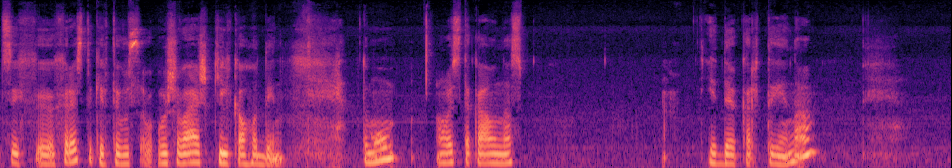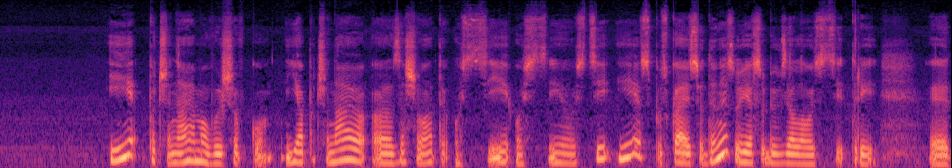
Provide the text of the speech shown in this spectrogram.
цих е, хрестиків ти вишиваєш кілька годин. Тому ось така у нас іде картина. І починаємо вишивку. Я починаю е, зашивати ось ці, ось ці, ось ці. І спускаюся донизу. Я собі взяла ось ці три, е,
